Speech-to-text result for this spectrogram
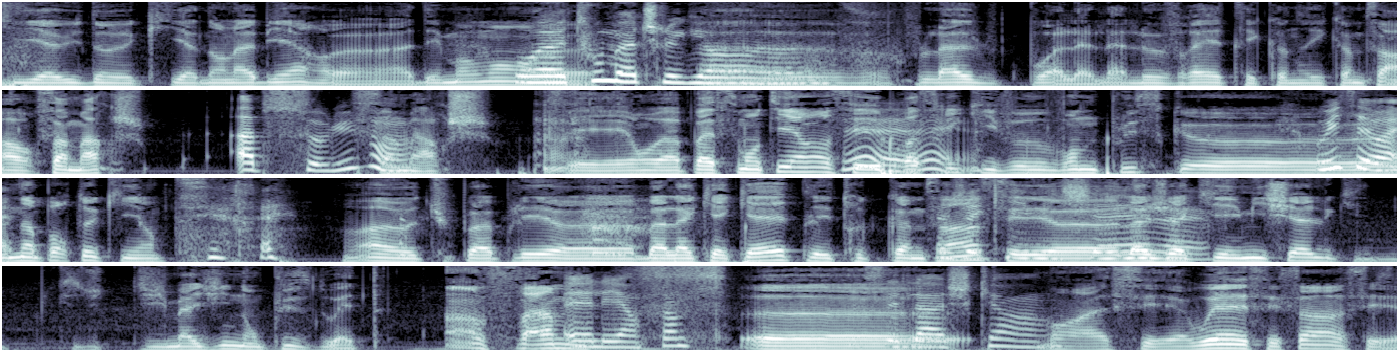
qu'il y a eu de qu'il y a dans la bière euh, à des moments. Ouais, euh, too much, les gars. euh, là, voilà, la levrette, les conneries comme ça. Alors ça marche, Absolument. ça marche. Et on va pas se mentir, hein, c'est Ouais, les brasseries ouais. qui veulent vendre plus que Oui, c'est vrai. n'importe qui. Hein. C'est vrai. Ah, euh, tu peux appeler euh, bah, la caquette, les trucs comme ça. C'est euh, la Jackie et Michel qui, qui, j'imagine en plus doit être infâme. Elle est infâme. Euh, C'est de la HK. hein. Bon, c'est ouais, c'est ça. C'est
